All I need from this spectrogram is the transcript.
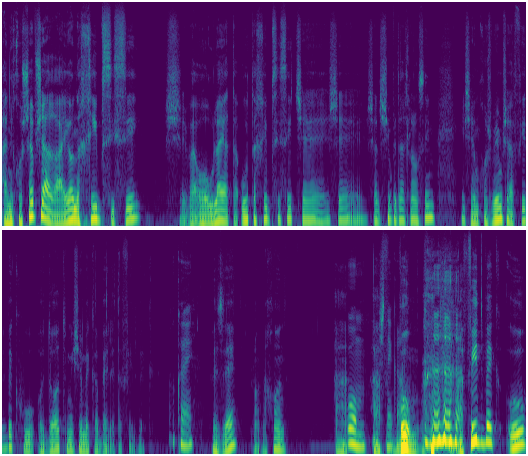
אני חושב שהרעיון הכי בסיסי, ש... או אולי הטעות הכי בסיסית ש... ש... שאנשים בדרך כלל עושים, היא שהם חושבים שהפידבק הוא אודות מי שמקבל את הפידבק. אוקיי, וזה לא נכון. בום, מה שנקרא. בום. הפידבק הוא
